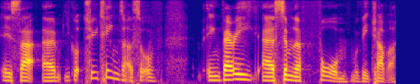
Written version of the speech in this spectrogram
is that um, you've got two teams that are sort of in very uh, similar form with each other.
